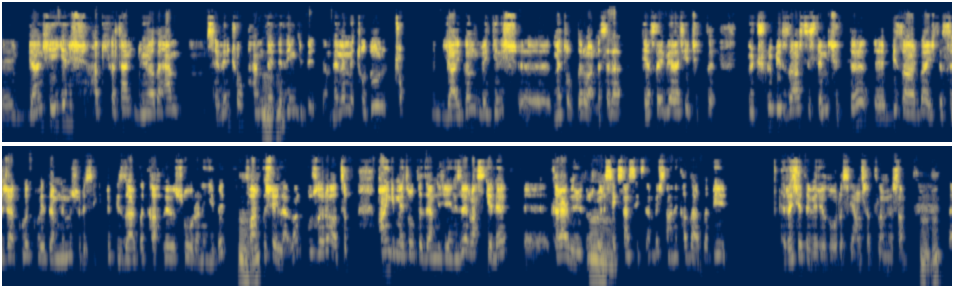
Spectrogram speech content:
E, yani şeyi geniş hakikaten dünyada hem seveni çok hem de hı hı. dediğim gibi meme metodu çok yaygın ve geniş e, metotları var. Mesela piyasaya bir ara şey çıktı. Üçlü bir zar sistemi çıktı. E, bir zarda işte sıcaklık ve demleme süresi gibi, bir zarda kahve ve su oranı gibi Hı-hı. farklı şeyler var. Bu zarı atıp hangi metotla demleyeceğinize rastgele e, karar veriyordunuz. Hı-hı. Böyle 80-85 tane kadar da bir reçete veriyordu orası yanlış hatırlamıyorsam. E,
